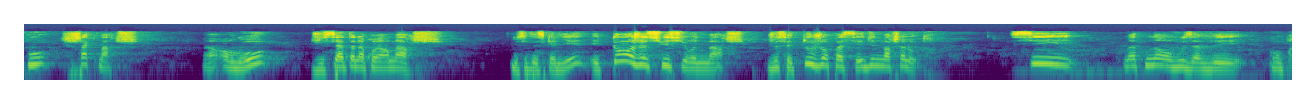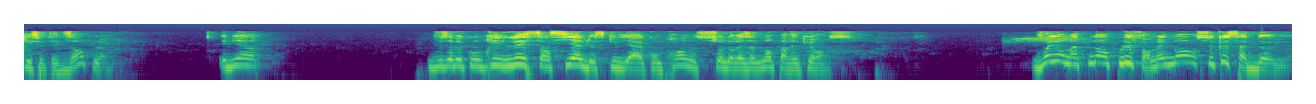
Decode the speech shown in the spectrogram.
pour chaque marche. Hein, en gros, je sais atteindre la première marche de cet escalier, et quand je suis sur une marche, je sais toujours passer d'une marche à l'autre. Si maintenant vous avez compris cet exemple, eh bien, vous avez compris l'essentiel de ce qu'il y a à comprendre sur le raisonnement par récurrence. Voyons maintenant plus formellement ce que ça donne.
